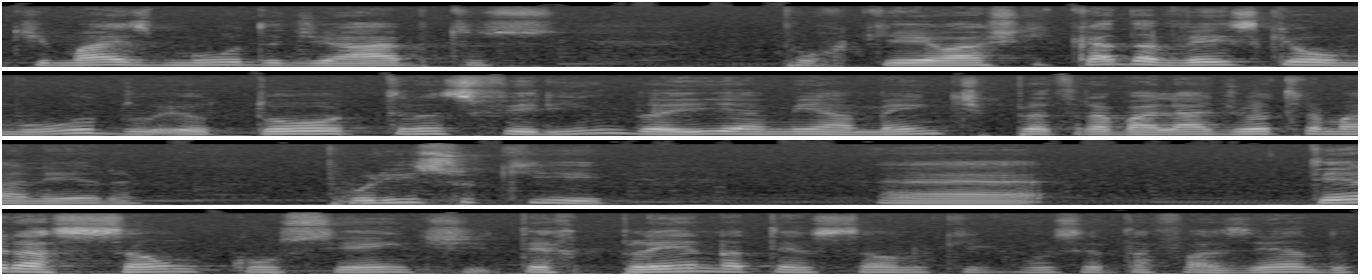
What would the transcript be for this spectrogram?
que mais muda de hábitos, porque eu acho que cada vez que eu mudo, eu estou transferindo aí a minha mente para trabalhar de outra maneira. Por isso que é, ter ação consciente, ter plena atenção no que você está fazendo,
